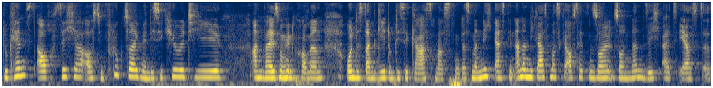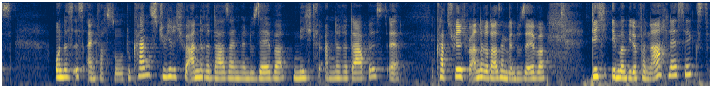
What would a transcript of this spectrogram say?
Du kennst auch sicher aus dem Flugzeug, wenn die Security Anweisungen kommen und es dann geht um diese Gasmasken, dass man nicht erst den anderen die Gasmaske aufsetzen soll, sondern sich als erstes. Und es ist einfach so. Du kannst schwierig für andere da sein, wenn du selber nicht für andere da bist. Äh, du kannst schwierig für andere da sein, wenn du selber dich immer wieder vernachlässigst.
